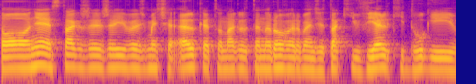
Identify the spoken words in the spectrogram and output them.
To nie jest tak, że jeżeli weźmiecie Elkę, to nagle ten rower będzie taki wielki, długi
